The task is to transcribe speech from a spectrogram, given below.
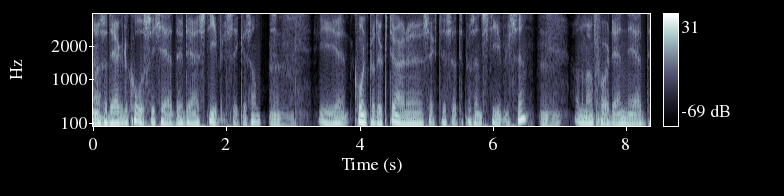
Altså det er glukosekjeder, det er stivelse, ikke sant. Mm. I kornprodukter er det 60-70% stivelse. Mm. Og når man får det ned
